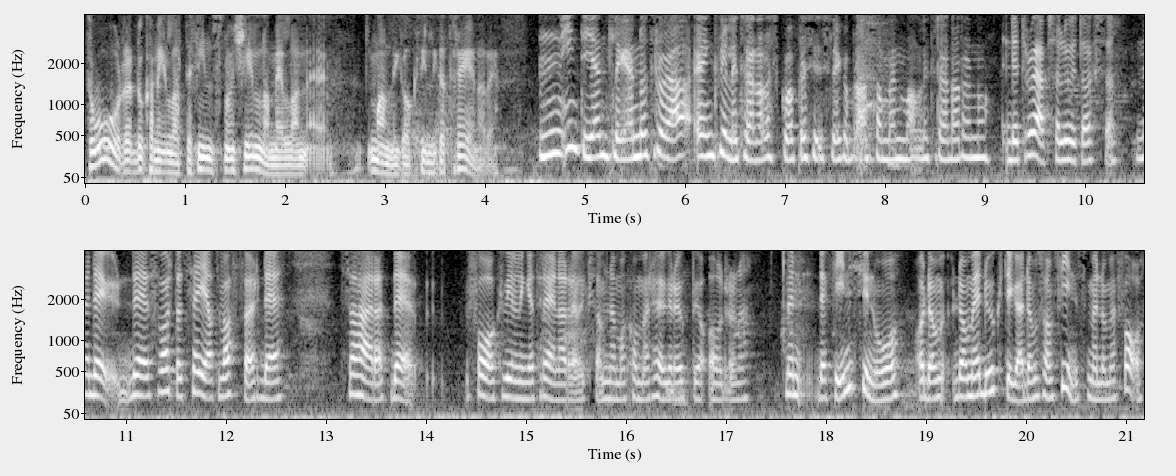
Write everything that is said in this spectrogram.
Tror du Camilla att det finns någon skillnad mellan eh, manliga och kvinnliga tränare? Mm, inte egentligen. Då tror jag en kvinnlig tränare skulle vara precis lika bra som en manlig tränare nu. Det tror jag absolut också. Men det, det är svårt att säga att varför det är så här att det är få kvinnliga tränare liksom när man kommer högre upp i åldrarna. Men det finns ju nog och de, de, är duktiga de som finns men de är få.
